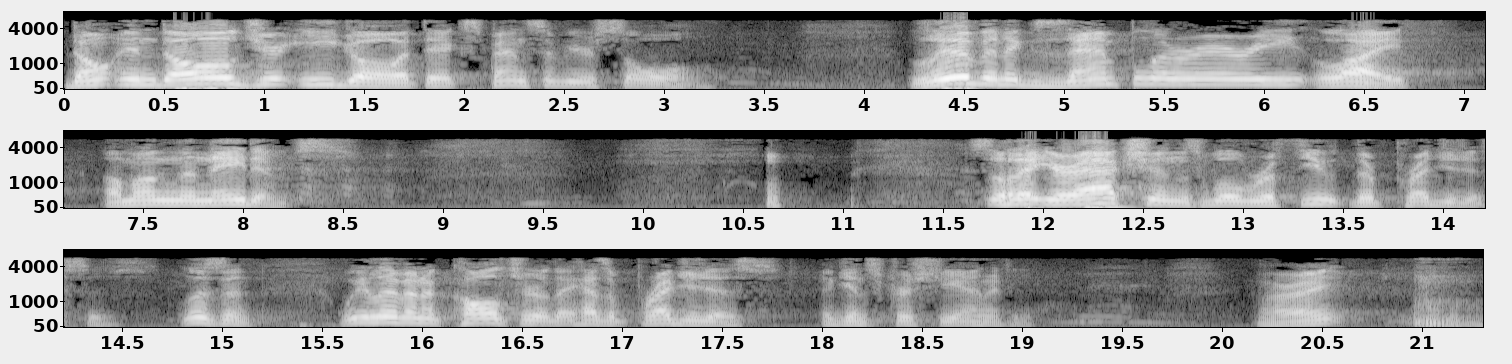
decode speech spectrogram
Don't indulge your ego at the expense of your soul. Live an exemplary life among the natives so that your actions will refute their prejudices. Listen, we live in a culture that has a prejudice against Christianity. All right?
